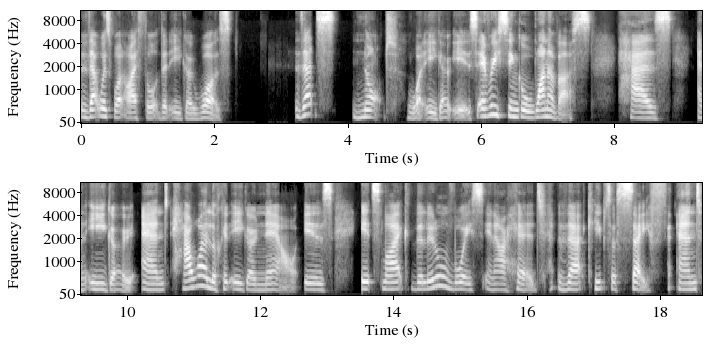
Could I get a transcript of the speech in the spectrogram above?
that was what I thought that ego was that's not what ego is. Every single one of us has an ego. And how I look at ego now is it's like the little voice in our head that keeps us safe. And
